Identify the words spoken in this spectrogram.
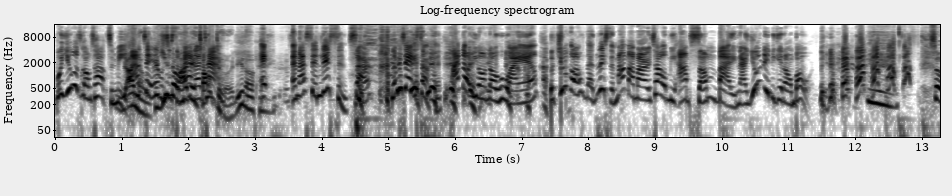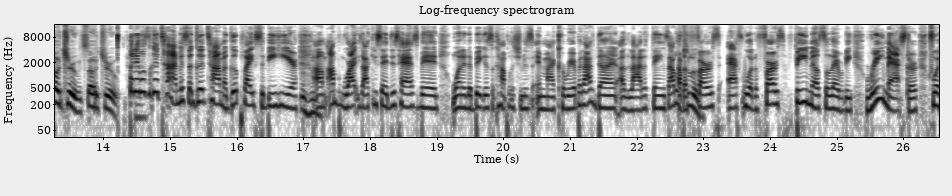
well, you was gonna talk to me. I I know, tell you, it was you just know a I didn't talk time. to her, you know. And, and I said, "Listen, sir, let me tell you something. I know you don't know who I am, but you gonna listen. My mom already told me I'm somebody. Now you need to get on board." So true, so true. But it was a good time. It's a good time, a good place to be here. Mm-hmm. Um, I'm right, like you said, this has been one of the biggest accomplishments in my career. But I've done a lot of things. I was Absolutely. the first, Af- well, the first female celebrity ringmaster for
